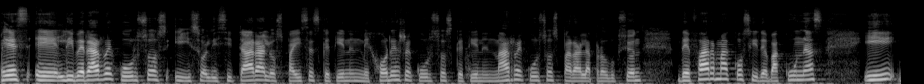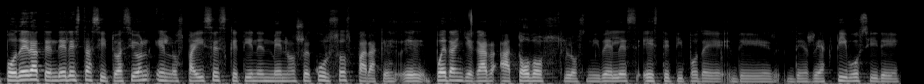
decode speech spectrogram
es eh, liberar recursos y solicitar a los países que tienen mejores recursos, que tienen más recursos para la producción de fármacos y de vacunas y poder atender esta situación en los países que tienen menos recursos para que eh, puedan llegar a todos los niveles este tipo de, reactivos y de,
